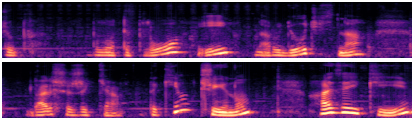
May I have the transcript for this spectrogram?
щоб було тепло і народючість на далі життя. Таким чином, хазяйки,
